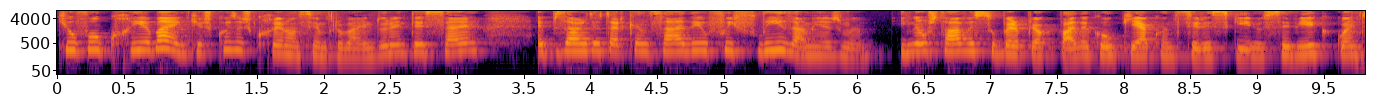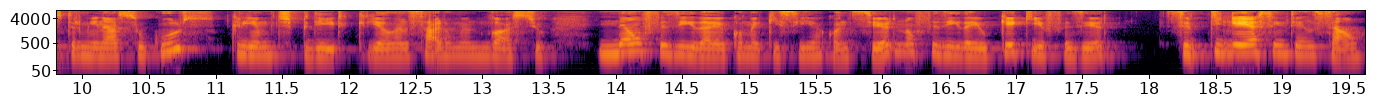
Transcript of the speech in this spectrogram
que o voo corria bem, que as coisas correram sempre bem. Durante esse ano, apesar de eu estar cansada, eu fui feliz à mesma. E não estava super preocupada com o que ia acontecer a seguir. Eu sabia que quando terminasse o curso, queria me despedir, queria lançar o meu negócio. Não fazia ideia como é que isso ia acontecer, não fazia ideia o que é que ia fazer. Se tinha essa intenção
